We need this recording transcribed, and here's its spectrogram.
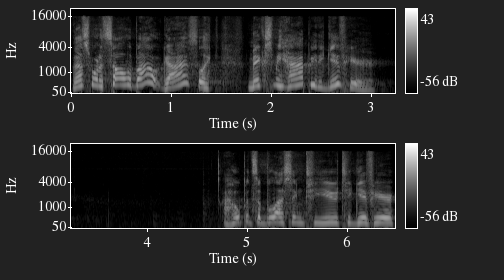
That's what it's all about, guys. Like, makes me happy to give here. I hope it's a blessing to you to give here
